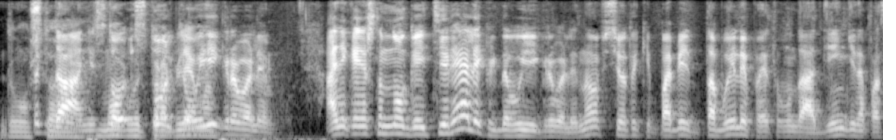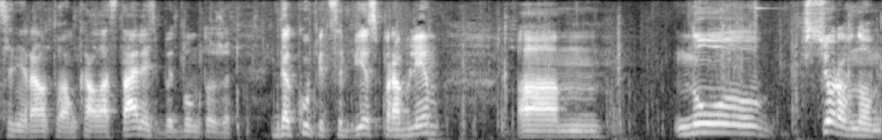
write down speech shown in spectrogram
Думал, Так что да, они сто- столько проблемы. выигрывали. Они, конечно, много и теряли, когда выигрывали, но все-таки победы-то были, поэтому да, деньги на последний раунд у Амкала остались, BetBoom тоже докупится без проблем. Ам, ну, все равно,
